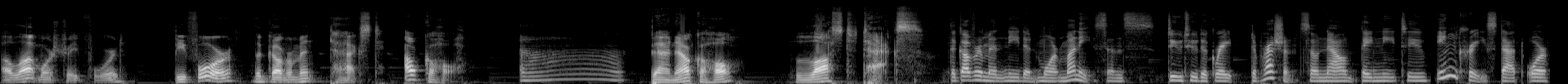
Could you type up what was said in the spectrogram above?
a lot more straightforward before the government taxed alcohol ah. ban alcohol lost tax the government needed more money since due to the great depression so now they need to increase that or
